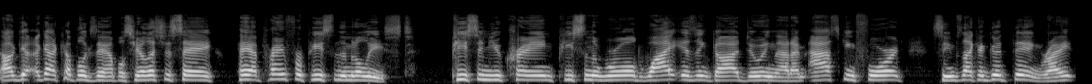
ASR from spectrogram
I'll get, I got a couple examples here. Let's just say, hey, I'm praying for peace in the Middle East, peace in Ukraine, peace in the world. Why isn't God doing that? I'm asking for it. Seems like a good thing, right?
